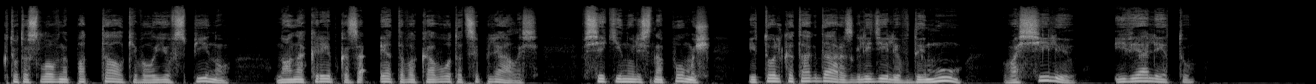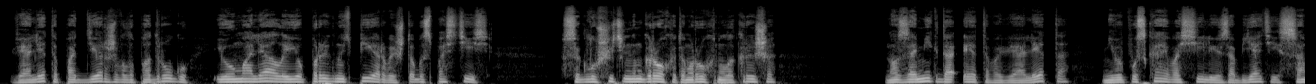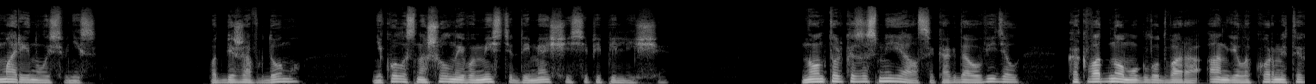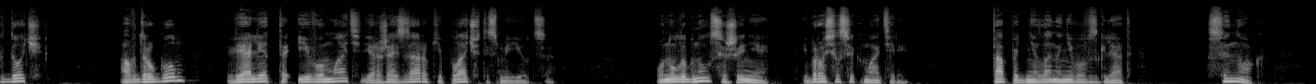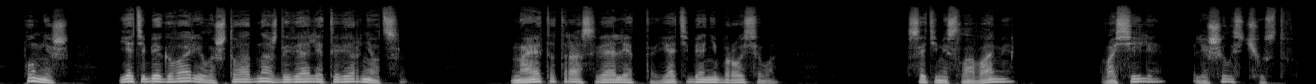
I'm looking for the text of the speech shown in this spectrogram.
Кто-то словно подталкивал ее в спину, но она крепко за этого кого-то цеплялась. Все кинулись на помощь и только тогда разглядели в дыму Василию и Виолетту. Виолетта поддерживала подругу и умоляла ее прыгнуть первой, чтобы спастись. С оглушительным грохотом рухнула крыша, но за миг до этого Виолетта, не выпуская Василию из объятий, сама ринулась вниз. Подбежав к дому, Николас нашел на его месте дымящееся пепелище. Но он только засмеялся, когда увидел, как в одном углу двора ангела кормит их дочь, а в другом Виолетта и его мать, держась за руки, плачут и смеются. Он улыбнулся жене и бросился к матери. Та подняла на него взгляд. «Сынок, помнишь, я тебе говорила, что однажды Виолетта вернется?» «На этот раз, Виолетта, я тебя не бросила». С этими словами Василия лишилась чувств.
